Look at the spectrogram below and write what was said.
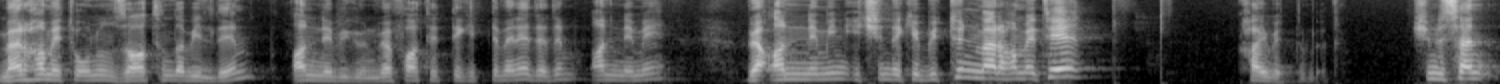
Merhameti onun zatında bildim. Anne bir gün vefat etti gitti ve ne dedim? Annemi ve annemin içindeki bütün merhameti kaybettim dedim. Şimdi sen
